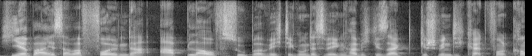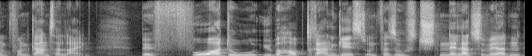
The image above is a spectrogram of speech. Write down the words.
Hierbei ist aber folgender Ablauf super wichtig und deswegen habe ich gesagt, Geschwindigkeit von, kommt von ganz allein. Bevor du überhaupt rangehst und versuchst schneller zu werden,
